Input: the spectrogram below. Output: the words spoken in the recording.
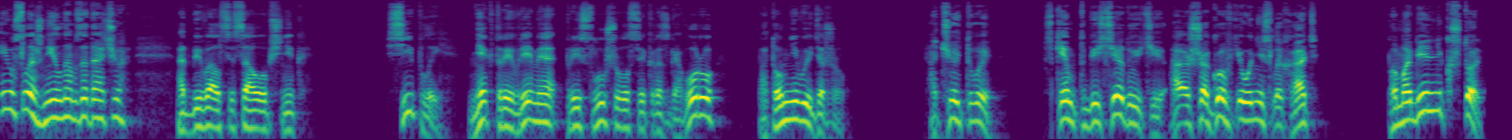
и усложнил нам задачу, — отбивался сообщник. Сиплый некоторое время прислушивался к разговору, потом не выдержал. — А что это вы? С кем-то беседуете, а шагов его не слыхать? По мобильнику, что ли?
